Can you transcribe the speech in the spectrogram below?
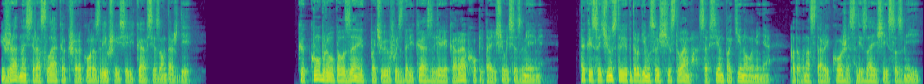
и жадность росла, как широко разлившаяся река в сезон дождей. Как кобра уползает, почуяв издалека зверя карабху, питающегося змеями, так и сочувствие к другим существам совсем покинуло меня, подобно старой коже, слезающей со змеи.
